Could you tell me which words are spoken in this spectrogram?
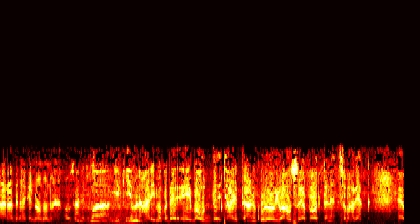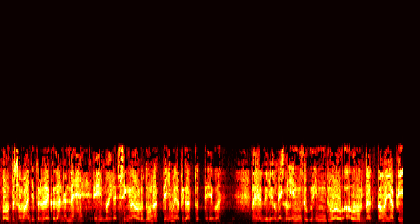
ආරාධනා කරනවා මම. අවසානයේ තුමාගේ කියමන හරි. මොකද මේ බෞද්ධ චාරිත්‍රානුකූලව විවාහ උත්සවය පවත්වන ස්වභාවයක් බෞද්ධ සමාජය තුළ දැක ගන්න නැහැ. එහෙමයි. සිංහල අවුරුදු උනත් එහෙම අපි ගත්තොත් එහෙම. පැහැදිලිවම හින්දු හින්දු අවුරුද්දක් තමයි අපි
